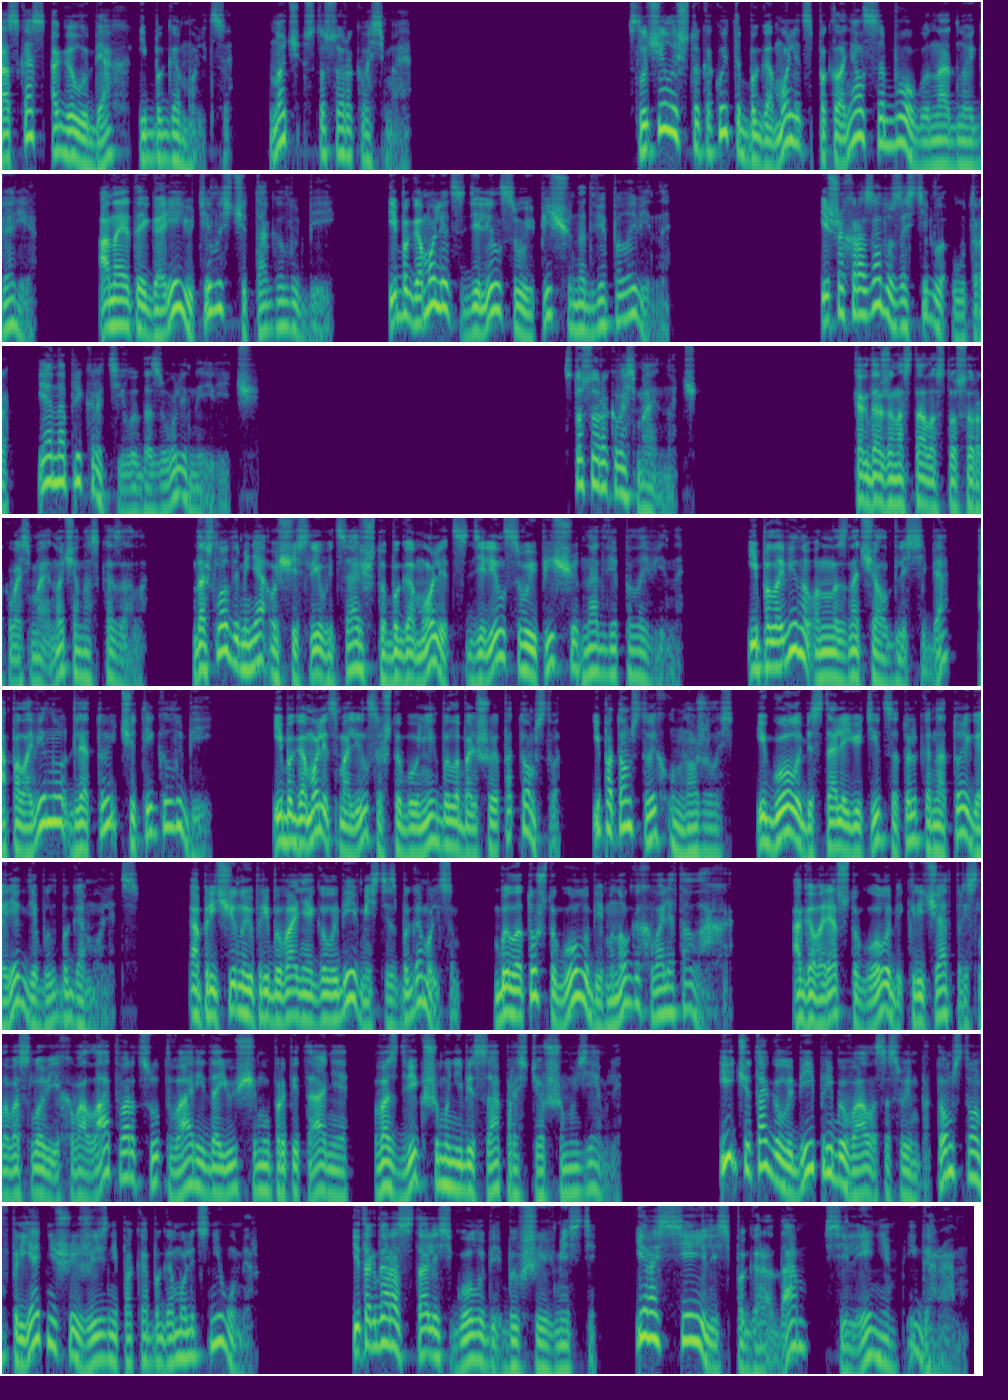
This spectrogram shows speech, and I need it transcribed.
Рассказ о голубях и богомольце. Ночь 148. Случилось, что какой-то богомолец поклонялся Богу на одной горе, а на этой горе ютилась чита голубей. И богомолец делил свою пищу на две половины. И Шахразаду застигло утро, и она прекратила дозволенные речи. 148-я ночь. Когда же настала 148-я ночь, она сказала, «Дошло до меня, о счастливый царь, что богомолец делил свою пищу на две половины. И половину он назначал для себя, а половину для той читы голубей. И богомолец молился, чтобы у них было большое потомство, и потомство их умножилось, и голуби стали ютиться только на той горе, где был богомолец. А причиной пребывания голубей вместе с богомольцем было то, что голуби много хвалят Аллаха. А говорят, что голуби кричат при словословии «Хвала Творцу твари, дающему пропитание, воздвигшему небеса, простершему земли». И чита голубей пребывала со своим потомством в приятнейшей жизни, пока богомолец не умер. И тогда расстались голуби, бывшие вместе, и рассеялись по городам, селениям и горам.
